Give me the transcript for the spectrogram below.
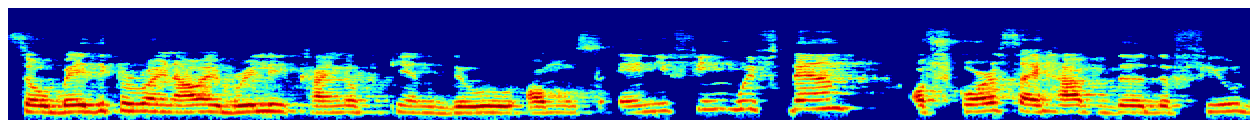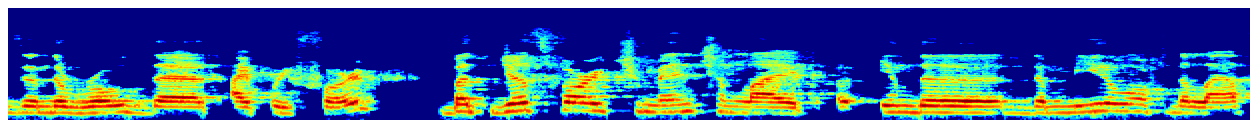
So basically right now I really kind of can do almost anything with them. Of course, I have the, the fields and the roles that I prefer, but just for to mention, like uh, in the, the middle of the last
